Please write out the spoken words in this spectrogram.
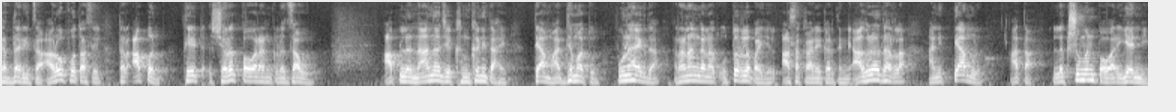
गद्दारीचा आरोप होत असेल तर आपण थेट शरद पवारांकडे जाऊन आपलं नाणं जे खणखणीत आहे त्या माध्यमातून पुन्हा एकदा रणांगणात उतरलं पाहिजे असा कार्यकर्त्यांनी आग्रह धरला आणि त्यामुळं आता लक्ष्मण पवार यांनी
